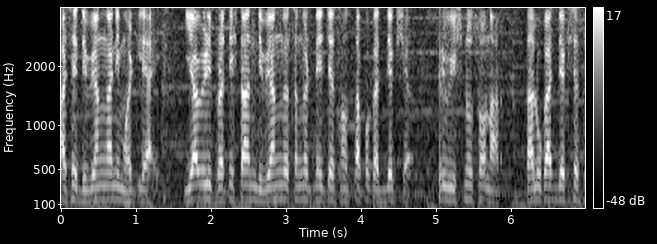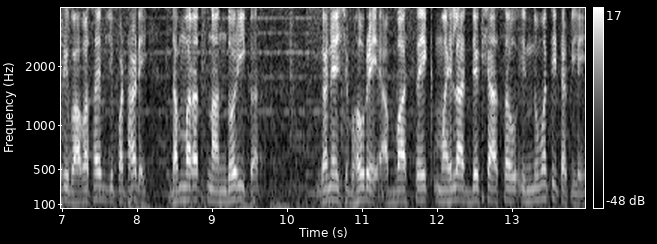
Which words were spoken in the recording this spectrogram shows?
असे दिव्यांगांनी म्हटले आहे. यावेळी प्रतिष्ठान दिव्यांग संघटनेचे संस्थापक अध्यक्ष श्री विष्णू सोनार तालुकाध्यक्ष श्री बाबासाहेबजी पठाडे धम्मरत्न नांदोरीकर गणेश भवरे अब्बास शेख महिला अध्यक्ष असव इंदुमती टकले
